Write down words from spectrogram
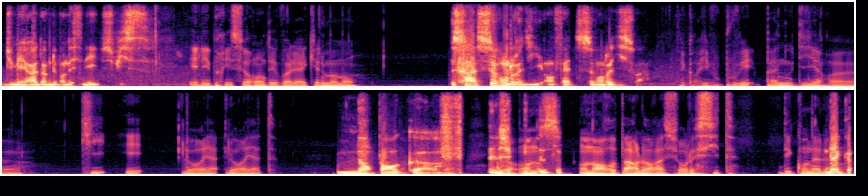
du meilleur album de bande dessinée suisse. Et les prix seront dévoilés à quel moment? Ce sera ce vendredi en fait, ce vendredi soir. D'accord. Et vous pouvez pas nous dire euh, qui est lauréat- lauréate? Non, pas encore. Alors, Je- on- On en reparlera sur le site dès qu'on a le D'accord.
